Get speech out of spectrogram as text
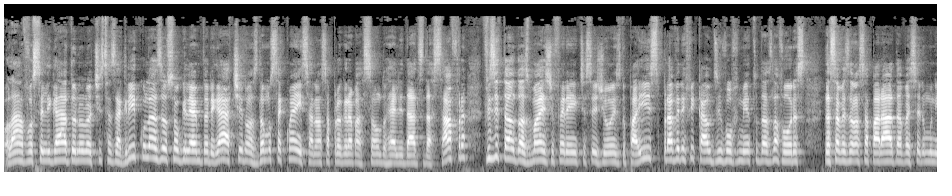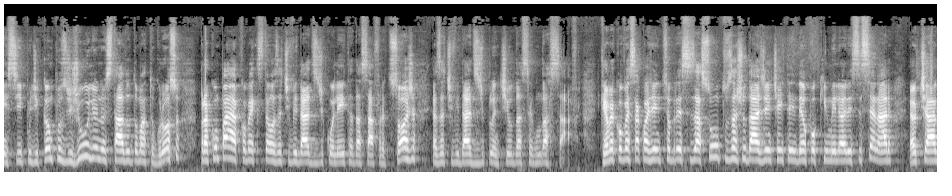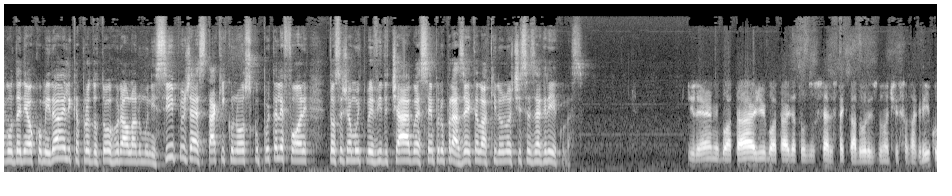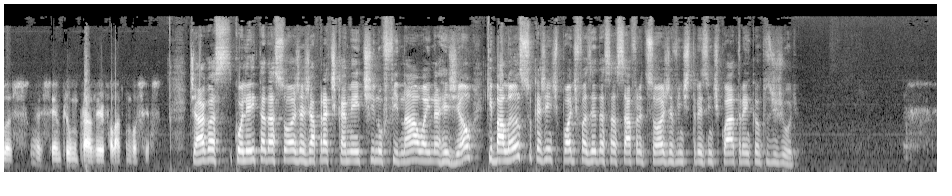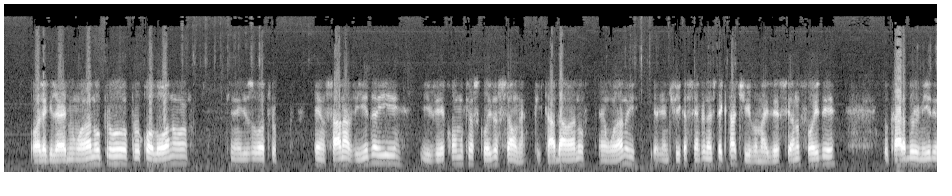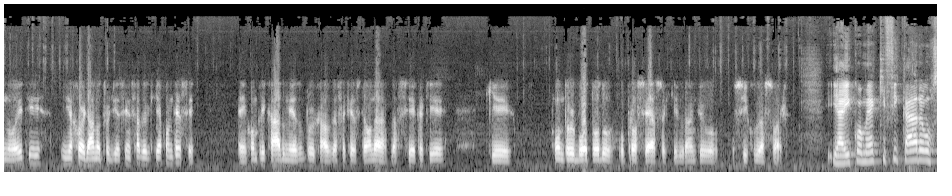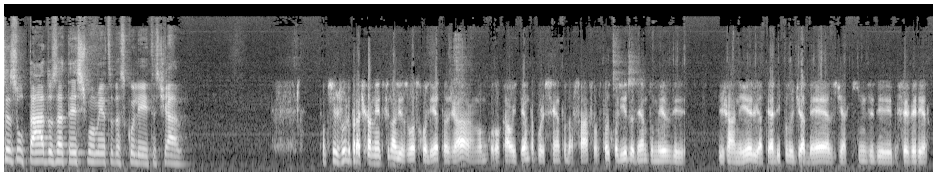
Olá, você ligado no Notícias Agrícolas, eu sou Guilherme Dorigati e nós damos sequência à nossa programação do Realidades da Safra, visitando as mais diferentes regiões do país para verificar o desenvolvimento das lavouras. Dessa vez a nossa parada vai ser no município de Campos de Julho, no estado do Mato Grosso, para acompanhar como é estão as atividades de colheita da safra de soja e as atividades de plantio da segunda safra. Quem vai conversar com a gente sobre esses assuntos, ajudar a gente a entender um pouquinho melhor esse cenário, é o Tiago Daniel Comiran, ele que é produtor rural lá no município, já está aqui conosco por telefone. Então seja muito bem-vindo, Tiago. É sempre um prazer tê-lo aqui no Notícias Agrícolas. Guilherme, boa tarde. Boa tarde a todos os telespectadores do Notícias Agrícolas. É sempre um prazer falar com vocês. Tiago, a colheita da soja já praticamente no final aí na região. Que balanço que a gente pode fazer dessa safra de soja 23-24 em Campos de Julho? Olha, Guilherme, um ano para o colono que nem diz o outro, pensar na vida e, e ver como que as coisas são, né? Que cada ano é um ano e, e, a gente fica sempre na expectativa, mas esse ano foi de do cara dormir de noite e, e acordar no outro dia sem saber o que ia acontecer. É complicado mesmo por causa dessa questão da, da seca que, que conturbou todo o processo aqui durante o, o ciclo da soja. E aí, como é que ficaram os resultados até este momento das colheitas, Tiago? Se julho praticamente finalizou as colheitas já, vamos colocar 80% da safra foi colhida dentro do mês de, de, janeiro e até ali pelo dia 10, dia 15 de, de fevereiro.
